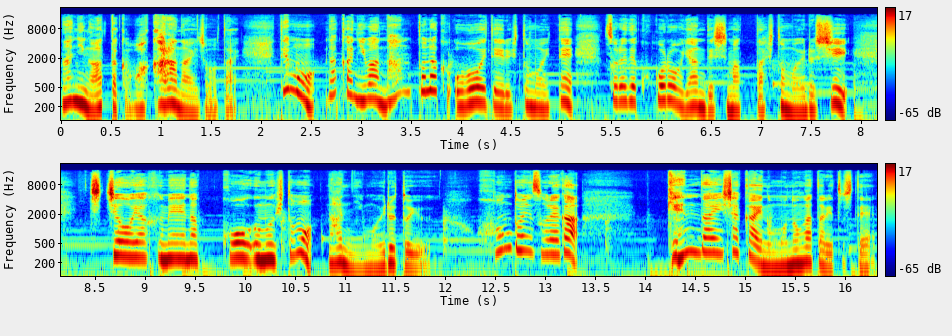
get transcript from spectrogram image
何があったかわからない状態。でも中にはなんとなく覚えている人もいてそれで心を病んでしまった人もいるし父親不明な子を産む人も何人もいるという。本当にそれが現代社会の物語として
